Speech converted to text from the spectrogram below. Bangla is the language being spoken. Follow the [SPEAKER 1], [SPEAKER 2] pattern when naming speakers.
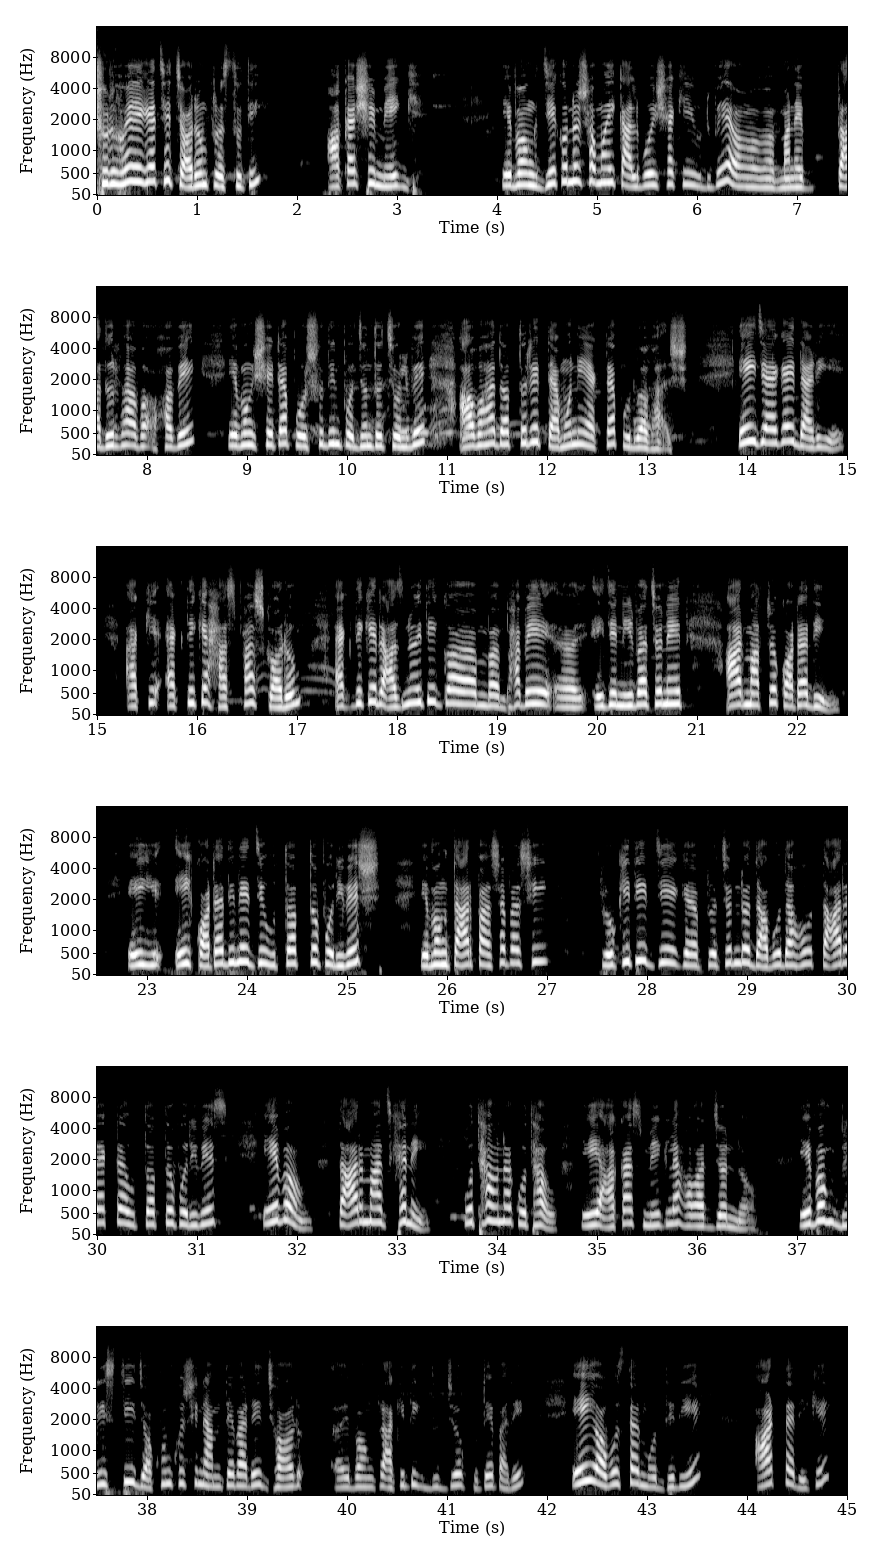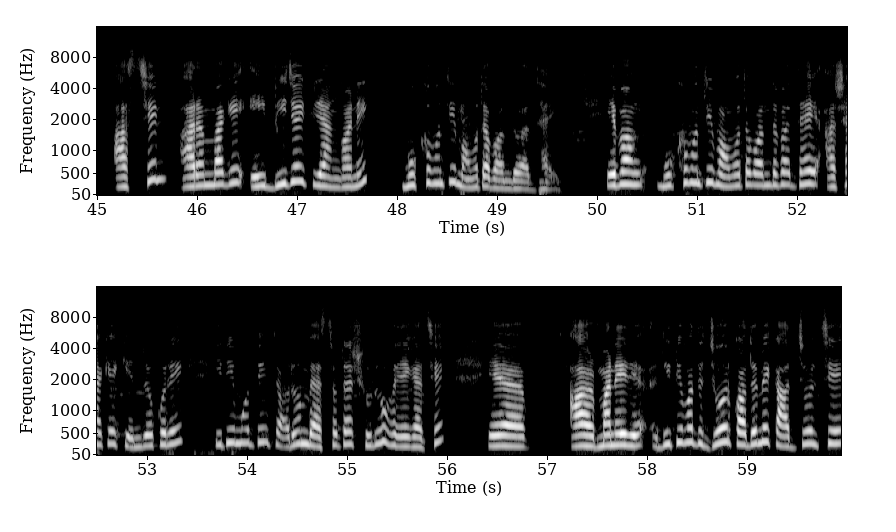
[SPEAKER 1] শুরু হয়ে গেছে চরম প্রস্তুতি, আকাশে মেঘ এবং যে কোনো সময় কালবৈশাখী উঠবে মানে প্রাদুর্ভাব হবে এবং সেটা পরশুদিন পর্যন্ত চলবে। আবহাওয়া দপ্তরের তেমনই একটা পূর্বাভাস। এই জায়গায় দাঁড়িয়ে একে, একদিকে হাঁসফাঁস গরম, একদিকে রাজনৈতিক ভাবে এই যে নির্বাচনের আর মাত্র কটা দিন, এই এই কটা দিনের যে উত্তপ্ত পরিবেশ এবং তার পাশাপাশি প্রকৃতির যে প্রচণ্ড দাবদাহ, তার একটা উত্তপ্ত পরিবেশ এবং তার মাঝখানে কোথাও না কোথাও এই আকাশ মেঘলা হওয়ার জন্য এবং বৃষ্টি যখন খুশি নামতে পারে, ঝড় এবং প্রাকৃতিক দুর্যোগ হতে পারে, এই অবস্থার মধ্যে দিয়ে আট তারিখে আসছেন আরামবাগে এই বিজয় ক্রীড়াঙ্গনে মুখ্যমন্ত্রী মমতা বন্দ্যোপাধ্যায় এবং মুখ্যমন্ত্রী মমতা বন্দ্যোপাধ্যায় আশাকে কেন্দ্র করে ইতিমধ্যেই চরম ব্যস্ততা শুরু হয়ে গেছে। আর মানে রীতিমতো জোর কদমে কাজ চলছে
